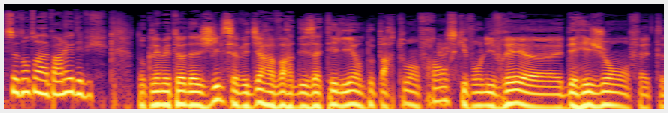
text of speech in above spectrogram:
ce dont on a parlé au début. Donc les méthodes agiles, ça veut dire avoir des ateliers un peu partout en France qui vont livrer euh, des régions en fait.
